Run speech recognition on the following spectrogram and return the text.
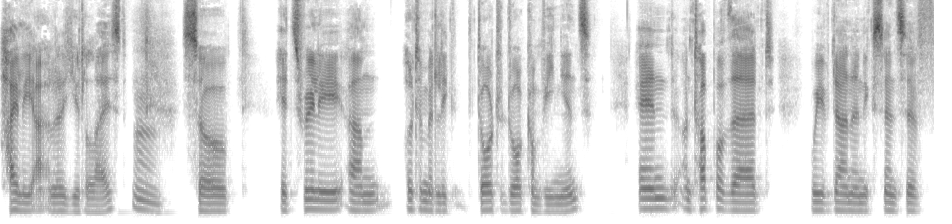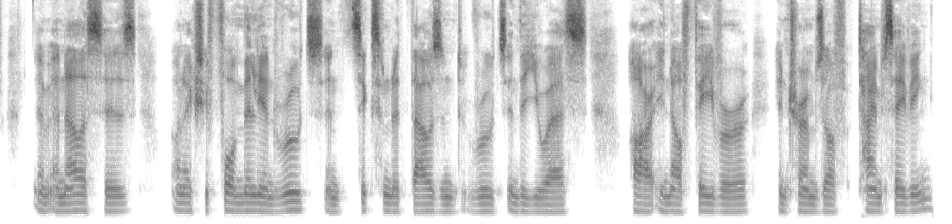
highly underutilized. Mm. So it's really um, ultimately door to door convenience. And on top of that, we've done an extensive um, analysis on actually 4 million routes and 600,000 routes in the US are in our favor in terms of time saving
